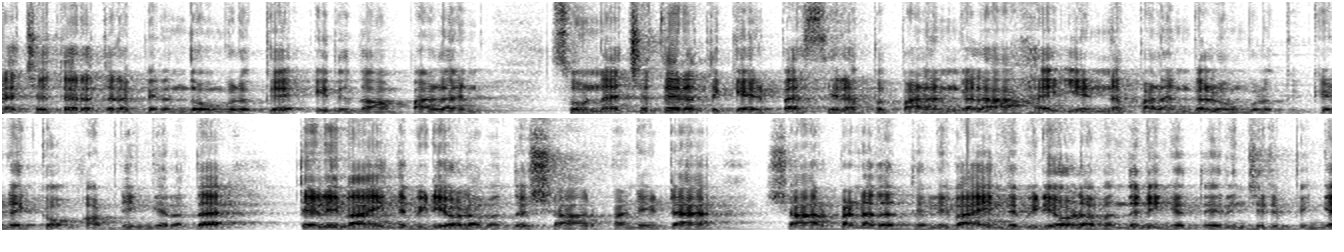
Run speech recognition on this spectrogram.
நட்சத்திரத்தில் பிறந்தவங்களுக்கு இதுதான் பலன். ஸோ நட்சத்திரத்துக்கேற்ப சிறப்பு பலன்களாக என்ன பலன்கள் உங்களுக்கு கிடைக்கும் அப்படிங்கிறத தெளிவாக இந்த வீடியோவில் வந்து ஷேர் பண்ணிட்டேன். ஷேர் பண்ணதை தெளிவாக இந்த வீடியோவில் வந்து நீங்கள் தெரிஞ்சிருப்பீங்க.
